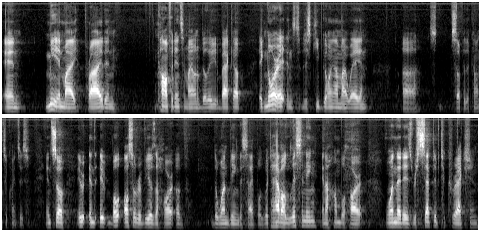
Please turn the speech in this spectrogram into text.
And me, in my pride and confidence in my own ability to back up, ignore it and just keep going on my way and uh, suffer the consequences. And so it, it also reveals the heart of the one being discipled, which to have a listening and a humble heart, one that is receptive to correction,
